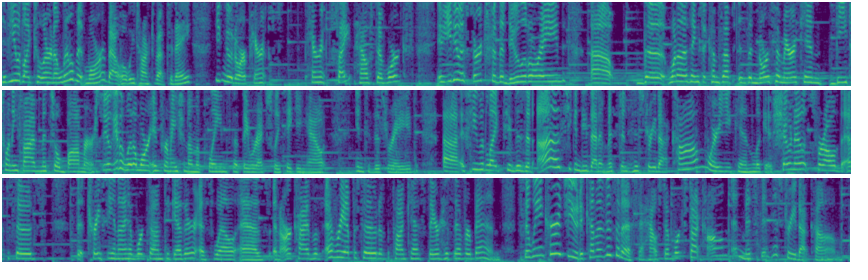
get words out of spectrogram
If you would like to learn a little bit more about what we talked about today, you can go to our parents parent site, How Stuff Works. If you do a search for the Doolittle raid, uh, the one of the things that comes up is the North American B-25 Mitchell bomber. So you'll get a little more information on the planes that they were actually taking out into this raid. Uh, if you would like to visit us, you can do that at missedinhistory.com, where you can look at show notes for all of the episodes that Tracy and I have worked on together, as well as an archive of every episode of the podcast there has ever been. So we encourage you to come and visit us at howstuffworks.com and missedinhistory.com.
